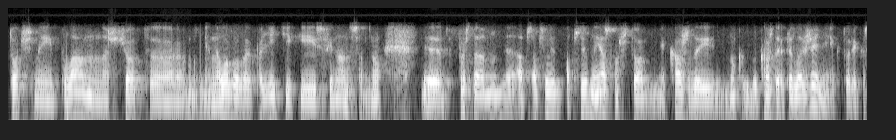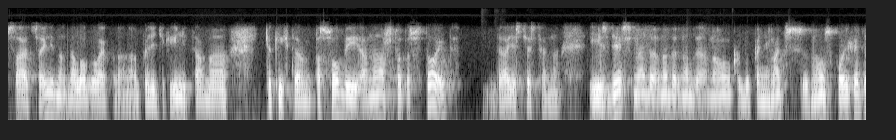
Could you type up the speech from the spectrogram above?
точный план насчет э, налоговой политики с финансом. Ну, э, просто абсолютно, абсолютно ясно, что каждый, ну, как бы каждое предложение, которое касается или налоговой политики, или там каких-то пособий, она что-то стоит, да, естественно. И здесь надо, надо, надо, ну, как бы понимать, ну, сколько это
